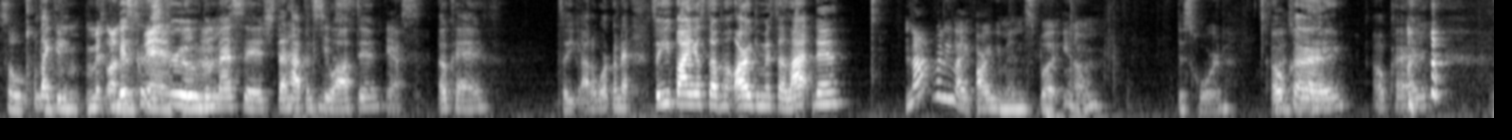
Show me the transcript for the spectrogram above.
So Mm. Like, you can misunderstand. Misconstrue the Mhm. message that happens too Yes. often. Yes. Okay, so you got to work on that. So you find yourself in arguments a lot then. Not really like arguments, but you know, discord. Okay, okay.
